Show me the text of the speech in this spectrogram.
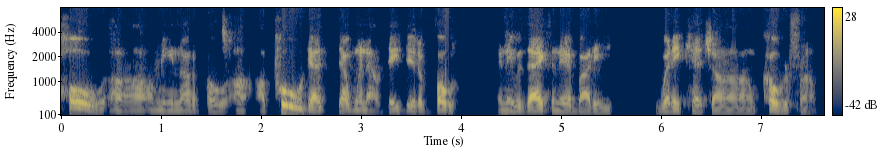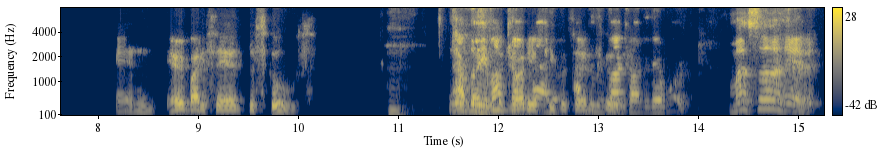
poll. Uh, I mean, not a poll, uh, a poll that that went out. They did a vote, and they was asking everybody where they catch um COVID from, and everybody said the schools. Hmm. I believe the I majority caught of people mine. I said the believe I schools. caught it at work. My son had it.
